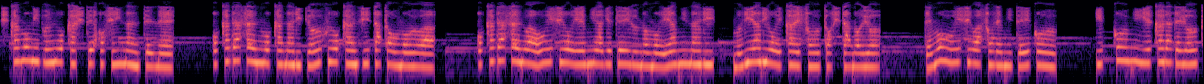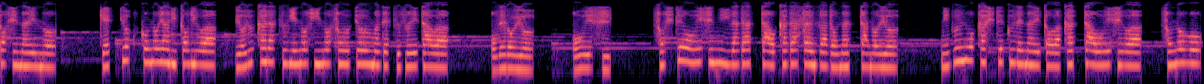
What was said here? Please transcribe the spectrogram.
しかも身分を貸してほしいなんてね。岡田さんもかなり恐怖を感じたと思うわ。岡田さんは大石を家にあげているのも嫌になり、無理やり追い返そうとしたのよ。でも大石はそれに抵抗。一向に家から出ようとしないの。結局このやりとりは、夜から次の日の早朝まで続いたわ。折れろよ、大石。そして大石に苛立った岡田さんが怒鳴ったのよ。身分を貸してくれないと分かった大石は、その後、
